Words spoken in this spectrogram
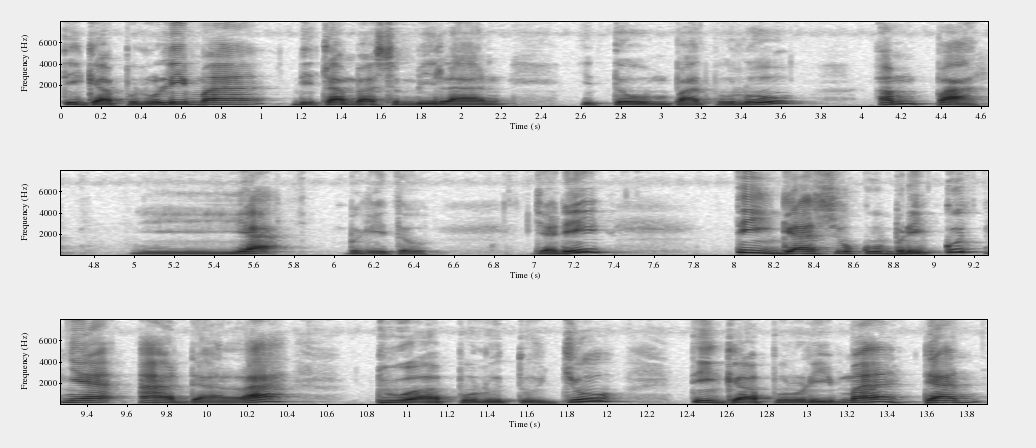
35 ditambah 9 itu 44. Iya, begitu. Jadi, tiga suku berikutnya adalah 27, 35, dan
